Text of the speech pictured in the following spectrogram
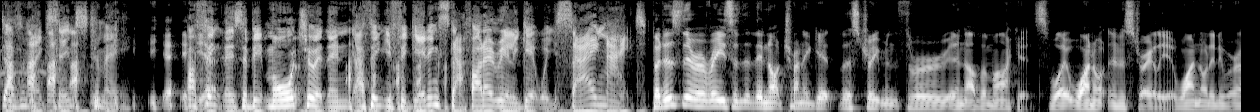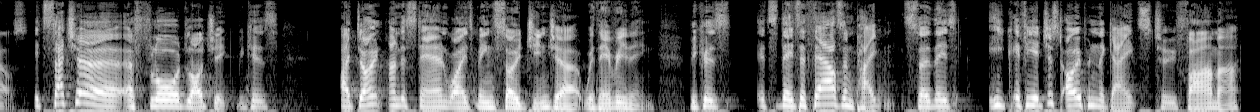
Doesn't make sense to me. Yeah, I yeah. think there's a bit more to it than I think you're forgetting stuff. I don't really get what you're saying, mate. But is there a reason that they're not trying to get this treatment through in other markets? Why, why not in Australia? Why not anywhere else? It's such a, a flawed logic because I don't understand why he's been so ginger with everything. Because it's there's a thousand patents, so there's he if he had just opened the gates to pharma,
